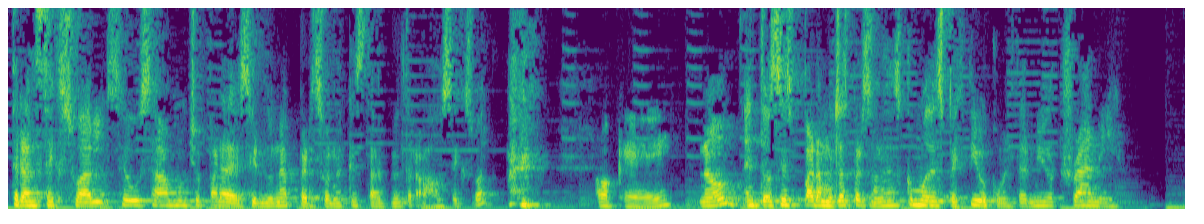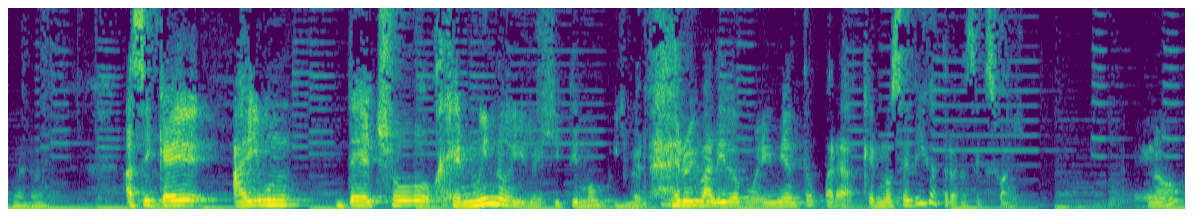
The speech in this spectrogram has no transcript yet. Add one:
transexual se usaba mucho para decir de una persona que está en el trabajo sexual. Ok. No, entonces para muchas personas es como despectivo, como el término tranny. Así que hay un, de hecho, genuino y legítimo y verdadero y válido movimiento para que no se diga transexual. No?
